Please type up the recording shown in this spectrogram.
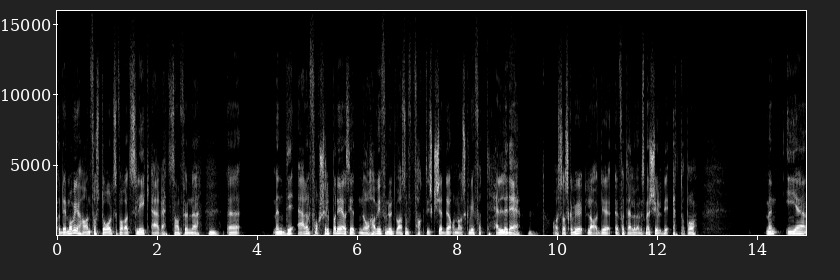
og det må vi ha en forståelse for at slik er rettssamfunnet. Mm. Uh, men det er en forskjell på det å si at nå har vi funnet ut hva som faktisk skjedde, og nå skal vi fortelle det. Mm. Og så skal vi lage, eh, fortelle hvem som er skyldig etterpå. Men i, eh,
